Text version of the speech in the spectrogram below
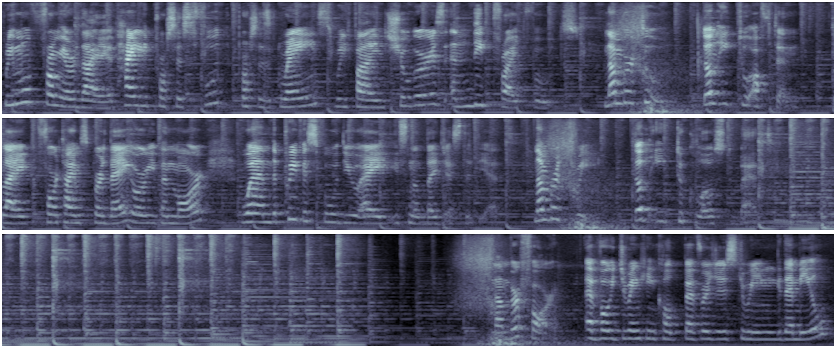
remove from your diet highly processed food, processed grains, refined sugars and deep fried foods. Number two, don't eat too often, like four times per day or even more, when the previous food you ate is not digested yet. Number three, don't eat too close to bed. Number 4. Avoid drinking cold beverages during the meal.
